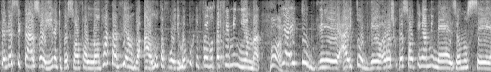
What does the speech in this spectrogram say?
teve esse caso aí, né, que o pessoal falando, ah, tá vendo, a luta foi ruim porque foi luta feminina. Pô. E aí tu vê, aí tu vê, eu acho que o pessoal tem amnésia, eu não sei,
